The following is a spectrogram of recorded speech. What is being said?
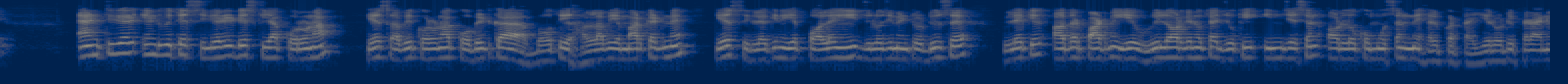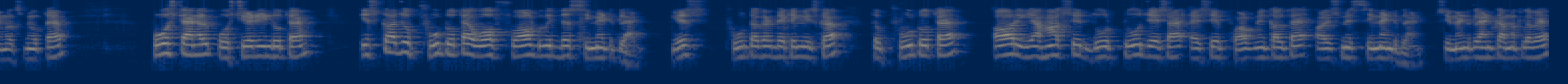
anterior end with a ciliary disc या कोरोना यस अभी कोरोना कोविड का बहुत ही हल्ला भी है मार्केट में. यस लेकिन ये पहले ही जूलॉजी में इंट्रोड्यूस है लेकिन अदर पार्ट में ये व्हील ऑर्गेन होता है जो कि इंजेशन और लोकोमोशन में हेल्प करता है। ये रोटीफेरा एनिमल्स में होता है। पोस्ट एनल पोस्टियर इंड होता है। इसका जो फूट होता है वह forked with the cement gland yes foot अगर देखेंगे इसका तो फूट होता है और यहाँ से दो टू जैसा ऐसे फॉग निकलता है और इसमें सीमेंट ग्लैंड सीमेंट ग्लैंड का मतलब है,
